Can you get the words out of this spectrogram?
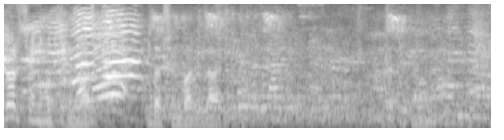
दर्शन दर्शन बारीला आले त्या ठिकाणी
